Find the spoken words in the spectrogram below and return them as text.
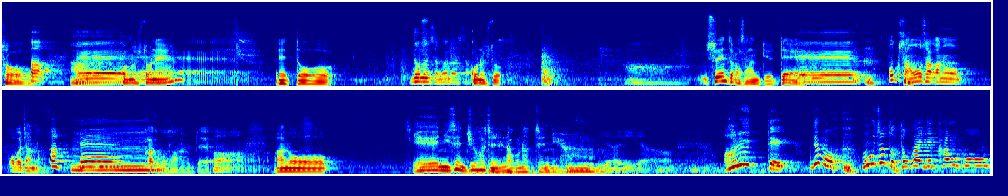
そう。ああこの人ね。えっとどの人？どの人？この人。スエントラさんって言って、奥さん大阪のおばちゃんなんですよ。あへえ和子さんって。ああのえー、2018年に亡くなってんねや、いやいや。あれってでももうちょっと都会で観光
